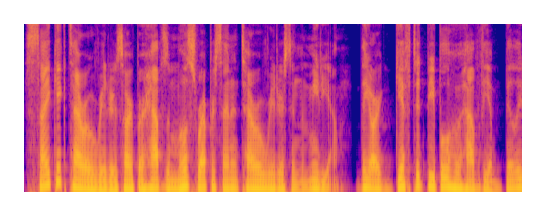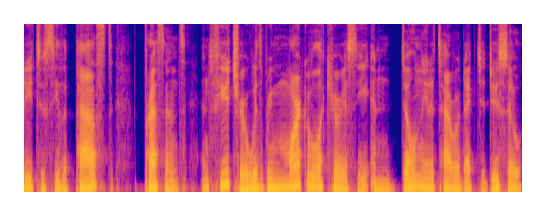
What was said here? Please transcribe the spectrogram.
Psychic tarot readers are perhaps the most represented tarot readers in the media. They are gifted people who have the ability to see the past, present, and future with remarkable accuracy and don't need a tarot deck to do so,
